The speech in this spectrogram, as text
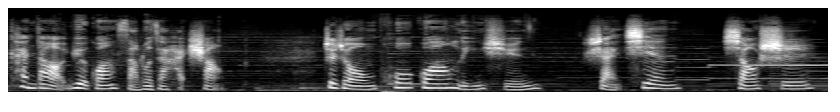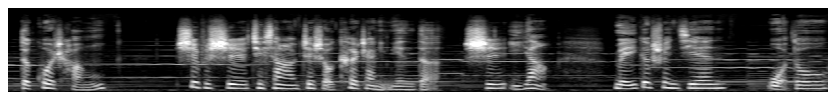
看到月光洒落在海上，这种波光粼粼、闪现、消失的过程，是不是就像这首客栈里面的诗一样？每一个瞬间我都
